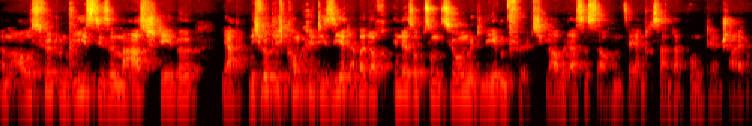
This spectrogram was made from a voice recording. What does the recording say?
ähm, ausführt und wie es diese Maßstäbe ja nicht wirklich konkretisiert, aber doch in der Subsumption mit Leben füllt. Ich glaube, das ist auch ein sehr interessanter Punkt der Entscheidung.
